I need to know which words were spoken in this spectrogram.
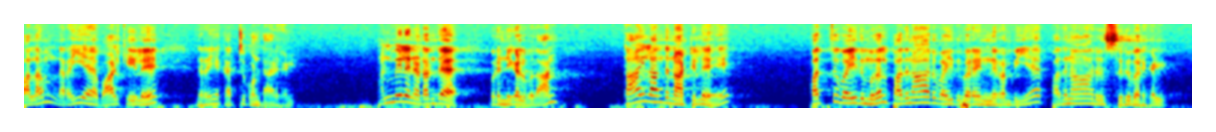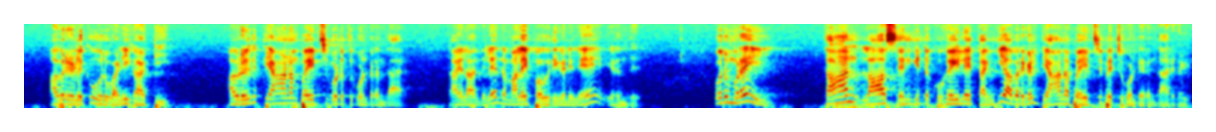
பலம் நிறைய வாழ்க்கையிலே நிறைய கற்றுக்கொண்டார்கள். அண்மையில் நடந்த ஒரு நிகழ்வு தான் தாய்லாந்து நாட்டிலே பத்து வயது முதல் பதினாறு வயது வரை நிரம்பிய பதினாறு சிறுவர்கள் அவர்களுக்கு ஒரு வழிகாட்டி. அவர்களுக்கு தியானம் பயிற்சி கொடுத்து கொண்டிருந்தார். தாய்லாந்திலே இந்த மலைப்பகுதிகளிலே இருந்து. ஒரு முறை தான் லாஸ் என்கின்ற குகையிலே தங்கி அவர்கள் தியான பயிற்சி பெற்றுக் கொண்டிருந்தார்கள்.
